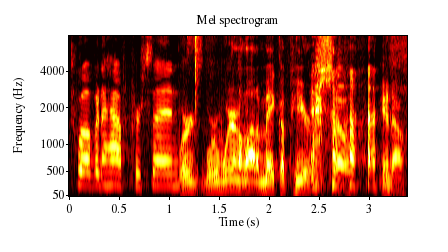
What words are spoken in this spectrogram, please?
12 and a half percent. We're, we're wearing a lot of makeup here, so, you know.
